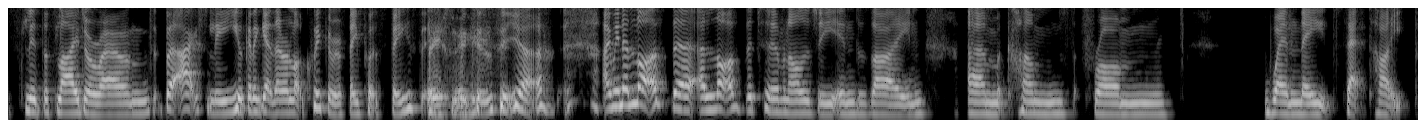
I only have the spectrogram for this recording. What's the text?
slid the slider around. But actually, you're going to get there a lot quicker if they put spaces Basically. because yeah, I mean a lot of the a lot of the terminology in design um, comes from when they set type,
